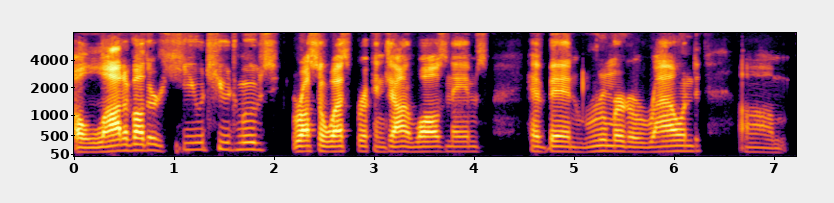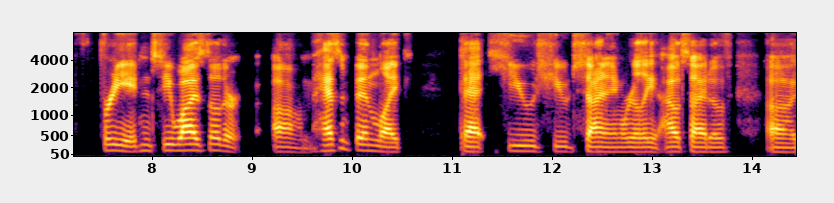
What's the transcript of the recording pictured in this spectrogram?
a lot of other huge, huge moves. Russell Westbrook and John Wall's names have been rumored around. Um, free agency wise, though, there um, hasn't been like that huge, huge signing really outside of uh,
